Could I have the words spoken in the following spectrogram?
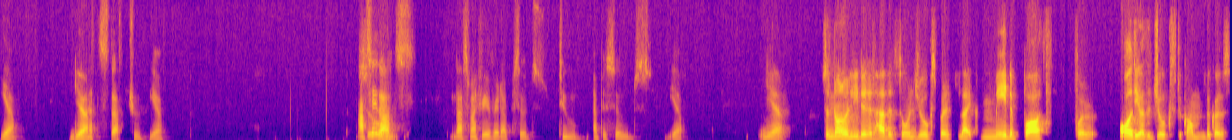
Yeah, Yeah. that's that's true. Yeah. I'd say that's that's my favorite episodes. Two episodes. Yeah. yeah. So not only did it have its own jokes, but it like made a path for all the other jokes to come because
